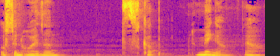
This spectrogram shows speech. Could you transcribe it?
aus den Häusern. Es gab eine Menge, ja.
